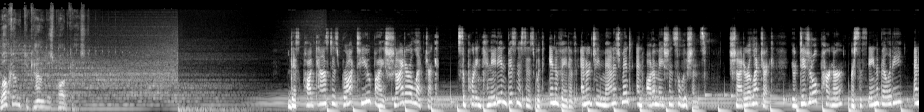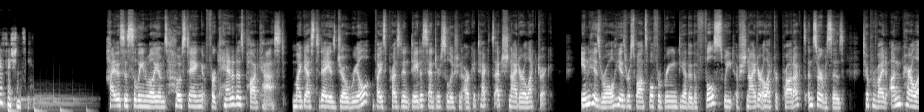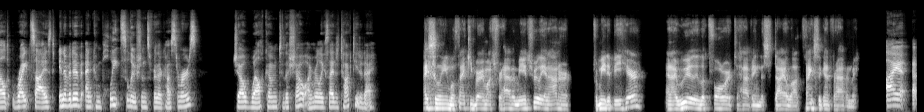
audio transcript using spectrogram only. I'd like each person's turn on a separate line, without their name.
Welcome to Canada's podcast.
This podcast is brought to you by Schneider Electric, supporting Canadian businesses with innovative energy management and automation solutions. Schneider Electric, your digital partner for sustainability and efficiency.
Hi, this is Celine Williams hosting for Canada's podcast. My guest today is Joe Reele, Vice President Data Center Solution Architects at Schneider Electric. In his role, he is responsible for bringing together the full suite of Schneider Electric products and services to provide unparalleled, right sized, innovative, and complete solutions for their customers. Joe, welcome to the show. I'm really excited to talk to you today.
Hi, Celine. Well, thank you very much for having me. It's really an honor for me to be here. And I really look forward to having this dialogue. Thanks again for having me.
I uh,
